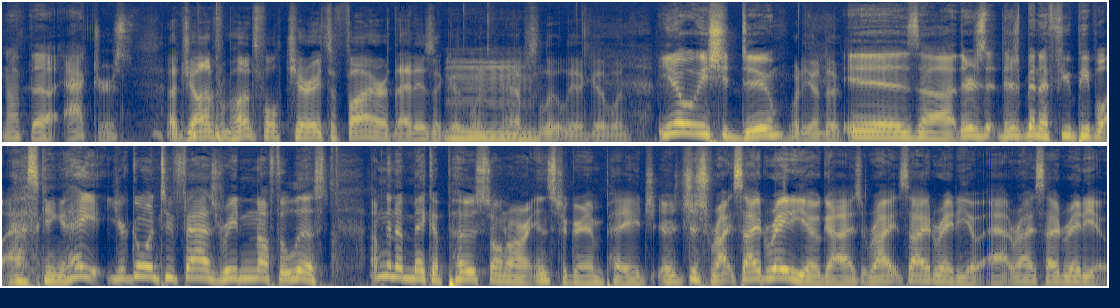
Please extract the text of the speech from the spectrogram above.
not the actors. Uh, John from Huntsville, Chariots of Fire. That is a good mm. one. Absolutely a good one. You know what we should do? What are you gonna do? Is uh, there's there's been a few people asking, hey, you're going too fast reading off the list. I'm gonna make a post on our Instagram page. It's just Right Side Radio, guys. Right Side Radio at Right Side Radio.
